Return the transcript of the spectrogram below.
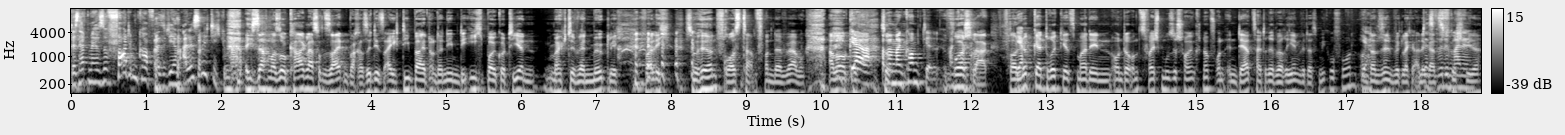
das hat mir sofort im Kopf. Also die haben alles richtig gemacht. Ich sag mal so, Carglass und Seitenbacher sind jetzt eigentlich die beiden Unternehmen, die ich boykottieren möchte, wenn möglich, weil ich so Hirnfrost habe von der Werbung. Aber okay. Ja, so, aber man kommt ja. Man Vorschlag. kommt Frau ja. Lübcker drückt jetzt mal den unter uns zwei Schmuseschollen-Knopf und in der Zeit reparieren wir das Mikrofon und Ja. dann sind wir gleich alle Das ganz würde frisch meine, wieder.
